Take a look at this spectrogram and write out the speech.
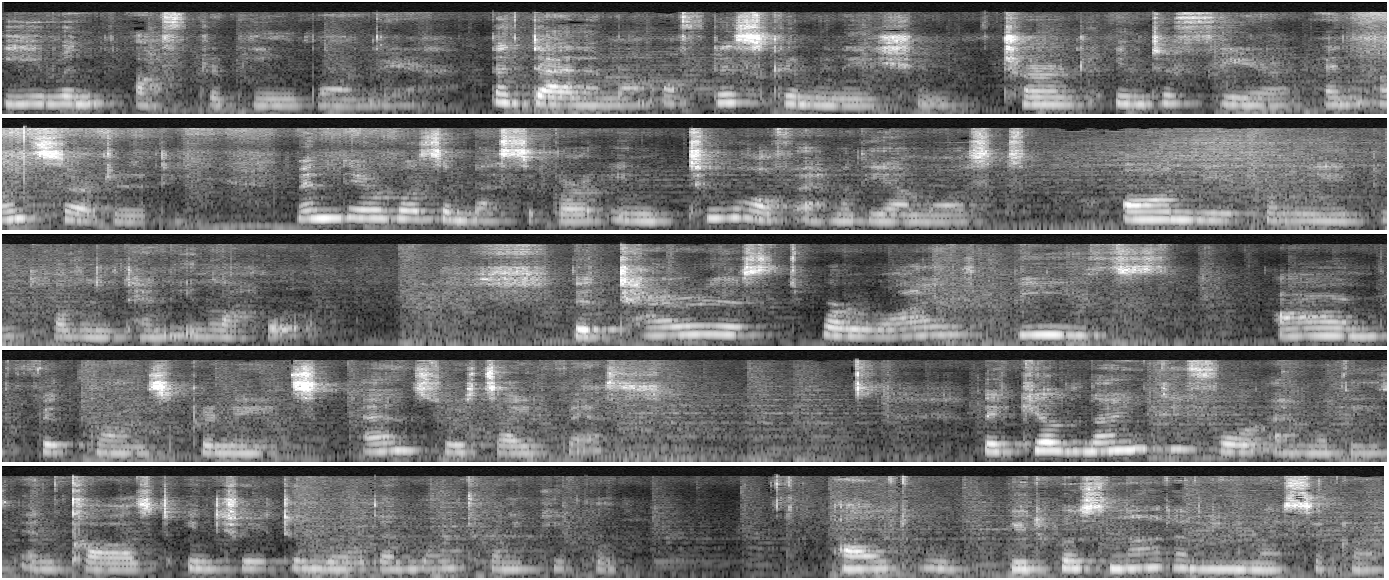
even after being born there. The dilemma of discrimination turned into fear and uncertainty when there was a massacre in two of Ahmadiyya mosques on May 28, 2010 in Lahore. The terrorists were wild beasts armed with guns, grenades, and suicide vests. They killed 94 Ahmadis and caused injury to more than 120 people. Although it was not a new massacre,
